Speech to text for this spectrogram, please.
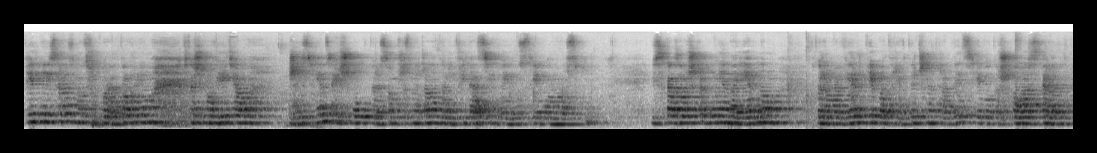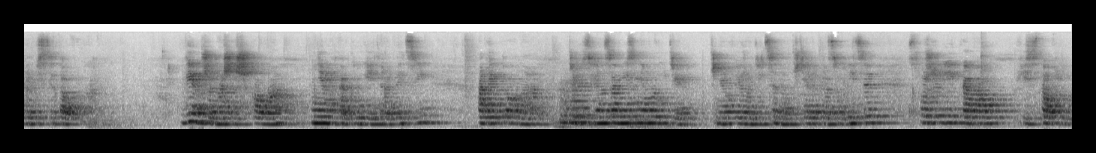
W jednej z rozmów w kuratorium ktoś powiedział, że jest więcej szkół, które są przeznaczone do likwidacji w województwie pomorskim. I wskazał szczególnie na jedną, która ma wielkie patriotyczne tradycje, bo to szkoła staranów plebiscytowych. Wiem, że nasza szkoła nie ma tak długiej tradycji, ale i ona, czyli związani z nią ludzie, uczniowie, rodzice, nauczyciele, pracownicy, stworzyli kawał historii,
